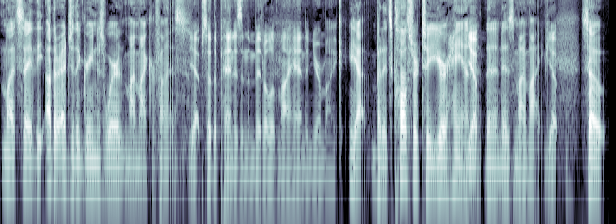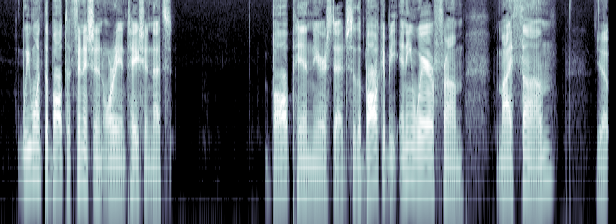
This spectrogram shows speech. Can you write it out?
let's say the other edge of the green is where my microphone is. Yep. So the pen is in the middle of my hand and your mic. Yeah, but it's closer to your hand Yep. than it is my mic. Yep. So we want the ball to finish in an orientation that's ball pin nearest edge. So the ball could be anywhere from my thumb Yep.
